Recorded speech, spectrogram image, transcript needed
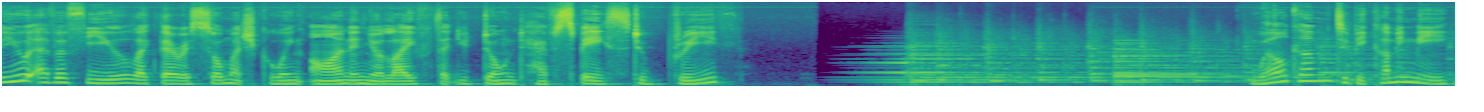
Do you ever feel like there is so much going on in your life that you don't have space to breathe? Welcome to Becoming Me,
